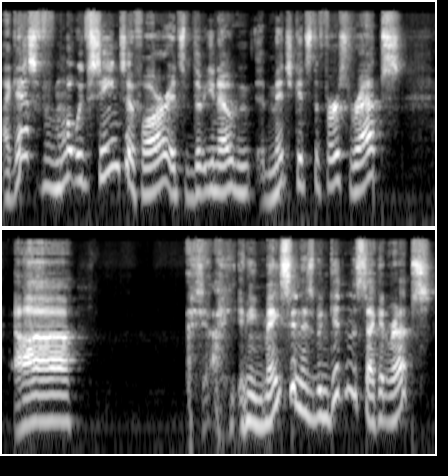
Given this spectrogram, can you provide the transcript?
I guess from what we've seen so far, it's the you know Mitch gets the first reps. Uh, I mean Mason has been getting the second reps.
